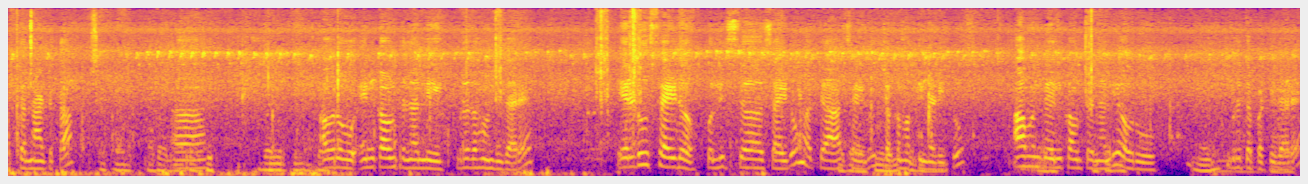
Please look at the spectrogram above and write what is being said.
of Karnataka ಅವರು ಎನ್ಕೌಂಟರ್ನಲ್ಲಿ ಮೃತ ಹೊಂದಿದ್ದಾರೆ. ಎರಡೂ ಸೈಡ್ ಪೊಲೀಸ್ ಸೈಡು ಮತ್ತು ಆ ಸೈಡು ಚಕಮಕಿ ನಡೀತು. ಆ ಒಂದು ಎನ್ಕೌಂಟರ್ನಲ್ಲಿ ಅವರು ಮೃತಪಟ್ಟಿದ್ದಾರೆ.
